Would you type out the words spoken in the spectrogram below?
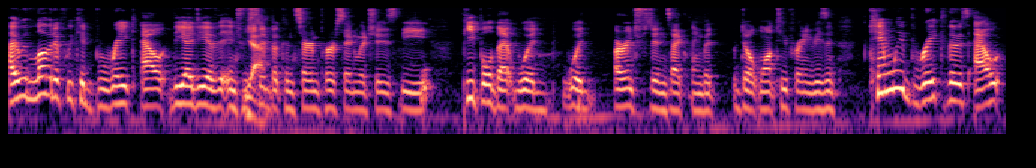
I would love it if we could break out the idea of the interested Yeah. but concerned person, which is the people that would would are interested in cycling but don't want to for any reason. Can we break those out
